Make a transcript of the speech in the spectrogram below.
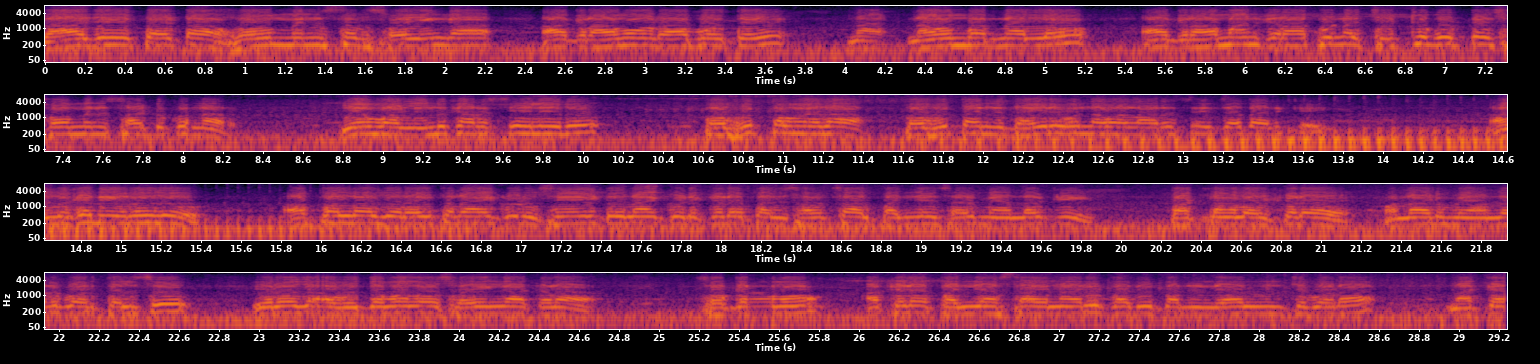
రాజయ్యపేట హోమ్ మినిస్టర్ స్వయంగా ఆ గ్రామం రాబోతే న- నవంబర్ నెలలో ఆ గ్రామానికి రాకుండా చెట్లు కొట్టేసి హోమ్ మినిస్టర్ అడ్డుకున్నారు. ఏం వాళ్ళు ఎందుకు అరెస్ట్ చేయలేదు? ప్రభుత్వం మీద ప్రభుత్వానికి ధైర్యం ఉన్న వాళ్ళు అరెస్ట్ చేసేదానికి. అందుకని ఈరోజు అప్పలరాజు రైతు నాయకుడు సిఐటి నాయకుడు ఇక్కడే పది సంవత్సరాలు పనిచేశాడు. మీ అందరికీ పట్నంలో ఇక్కడే ఉన్నాడు. మీ అందరికీ కూడా తెలుసు. ఈరోజు ఆ ఉద్యమంలో స్వయంగా అక్కడ స్వగ్రామం అక్కడే పనిచేస్తా ఉన్నారు. పది పన్నెండు ఏళ్ళ నుంచి కూడా. నాకు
